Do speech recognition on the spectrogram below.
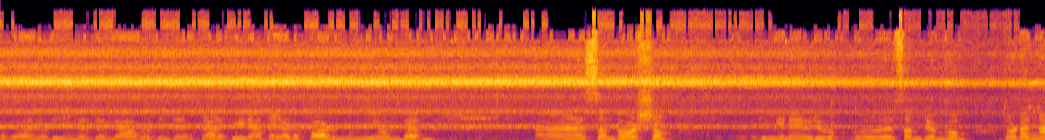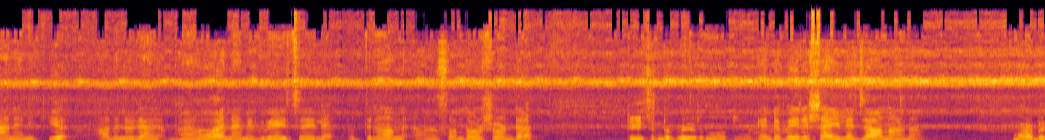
ഭഗവാനോട് ഞങ്ങൾക്ക് എല്ലാവർക്കും തീർത്താൽ തീരാത്ത കടപ്പാടും നന്ദിയുമുണ്ട് സന്തോഷം. ഇങ്ങനെ ഒരു സംരംഭം തുടങ്ങാൻ എനിക്ക് അതിനൊരു ഭഗവാൻ അനുഗ്രഹിച്ചതിൽ ഒത്തിരി സന്തോഷമുണ്ട്. ടീച്ചറിന്റെ പേര് പറഞ്ഞാൽ എന്റെ പേര് ശൈലജ എന്നാണ്. നാട്?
